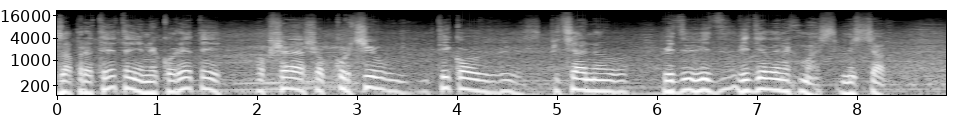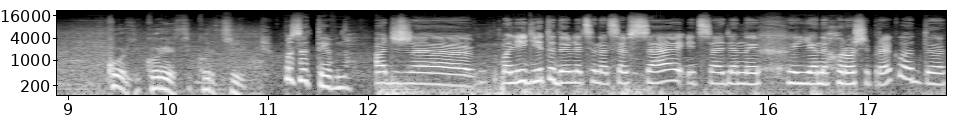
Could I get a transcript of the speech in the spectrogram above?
запретити і не курити. Взагалі, щоб курчів тільки в спеціально від, від, відділених місцях. Кур, куриці, курці. Позитивно. Адже малі діти дивляться на це все, і це для них є нехороший приклад.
